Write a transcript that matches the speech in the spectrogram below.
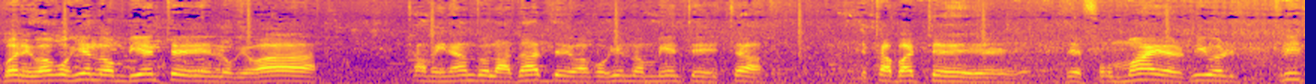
Bueno, y va cogiendo ambiente en lo que va caminando la tarde, va cogiendo ambiente esta, esta parte de, de Fort Myers, River Street,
